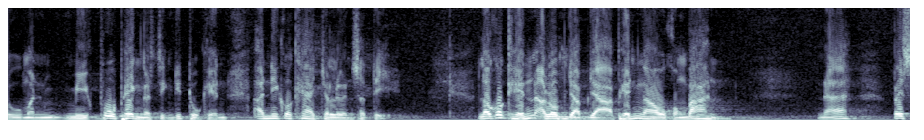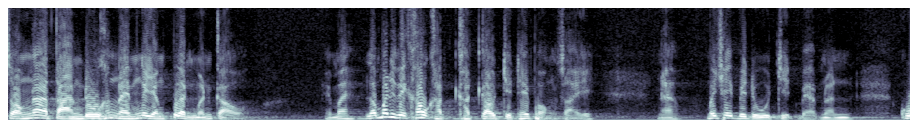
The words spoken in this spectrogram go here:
ดูมันมีผู้เพ่งกับสิ่งที่ถูกเห็น อันนี้ก็แค่เจริญสติ เราก็เห็นอารมณ์หยาบหยาเห็นเงาของบ้านนะไปส่องหน้าต่างดูข้างในมันก็ยังเปื้อนเหมือนเก่าเห็นไหมเราไม่ได้ไปเข้าขัดขัดเกลาจิตให้ผ่องใสนะไม่ใช่ไปดูจิตแบบนั้นครู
